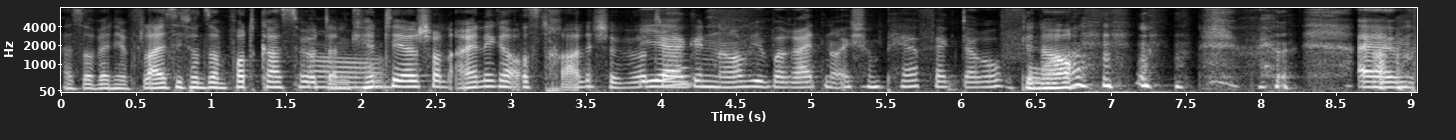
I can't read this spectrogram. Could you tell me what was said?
Also wenn ihr fleißig unseren Podcast hört, oh. dann kennt ihr ja schon einige australische Wörter. Ja, genau. Wir bereiten euch schon perfekt darauf vor. Genau. ähm,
